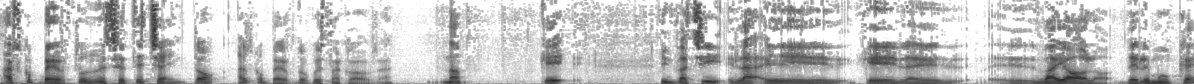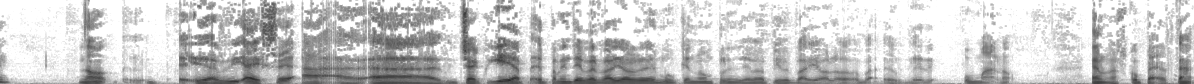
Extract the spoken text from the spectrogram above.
ha scoperto nel Settecento, ha scoperto questa cosa, no? Che il vaccino, la, eh, che la, il vaiolo delle mucche, no? Eh, riesce a, a, a, cioè chi prendeva il vaiolo delle mucche non prendeva più il vaiolo eh, umano, è una scoperta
